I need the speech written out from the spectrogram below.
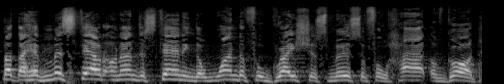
but they have missed out on understanding the wonderful, gracious, merciful heart of God.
